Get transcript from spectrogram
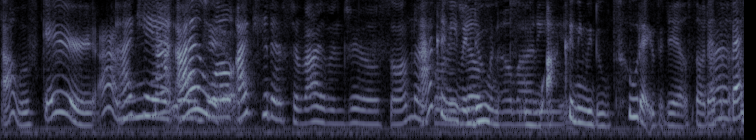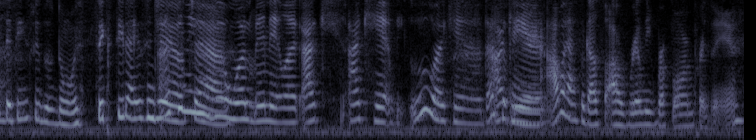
I was scared. I, I can't. I won't. I couldn't survive in jail, so I'm not. I going couldn't even do. nobody. Two, I couldn't even do two days in jail. So that I- the fact that these people's doing 60 days in jail, I jail, can even do one minute. Like I, can't, I can't be. Ooh, I can. That's I severe. can't. I would have to go to a really reformed prison.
